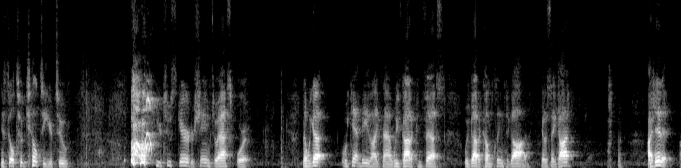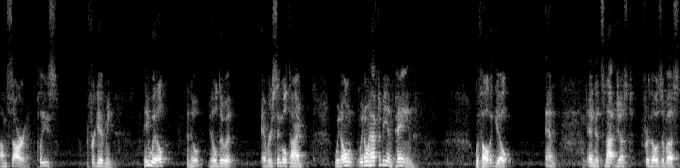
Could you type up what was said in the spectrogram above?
you feel too guilty, you're too, you're too scared or ashamed to ask for it. Now we got, we can't be like that. We've got to confess. We've got to come clean to God. We got to say, God, I did it. I'm sorry. Please forgive me. He will, and he'll he'll do it every single time. We don't we don't have to be in pain with all the guilt, and and it's not just for those of us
